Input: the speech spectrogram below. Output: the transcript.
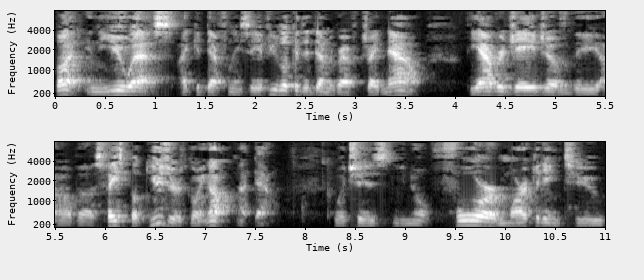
But in the U.S., I could definitely see if you look at the demographics right now, the average age of the of a Facebook user is going up, not down, which is you know for marketing to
